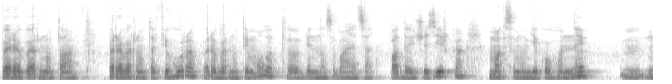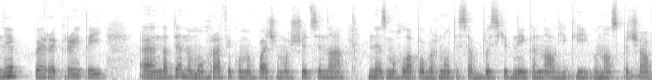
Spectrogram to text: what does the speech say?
перевернута, перевернута фігура, перевернутий молот. Він називається падаюча зірка, максимум якого не, не перекритий. Е, На денному графіку ми бачимо, що ціна не змогла повернутися в висхідний канал, який у нас почав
